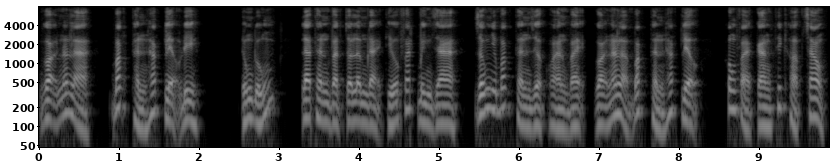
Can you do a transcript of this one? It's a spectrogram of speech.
gọi nó là bắc thần hắc liệu đi. Đúng đúng, là thần vật do Lâm Đại Thiếu phát minh ra, giống như bắc thần dược hoàn vậy, gọi nó là bắc thần hắc liệu, không phải càng thích hợp sao?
